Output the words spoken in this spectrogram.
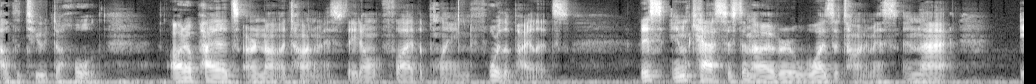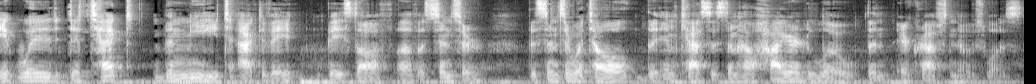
altitude to hold. Autopilots are not autonomous. They don't fly the plane for the pilots. This MCAS system, however, was autonomous in that it would detect the need to activate based off of a sensor. The sensor would tell the MCAS system how high or low the aircraft's nose was.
